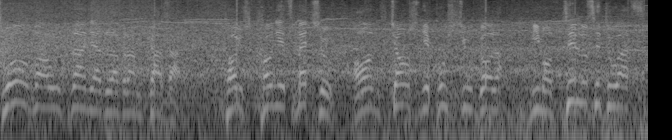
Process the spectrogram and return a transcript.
Słowa uznania dla bramkarza. To już koniec meczu. On wciąż nie puścił gola, mimo tylu sytuacji.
